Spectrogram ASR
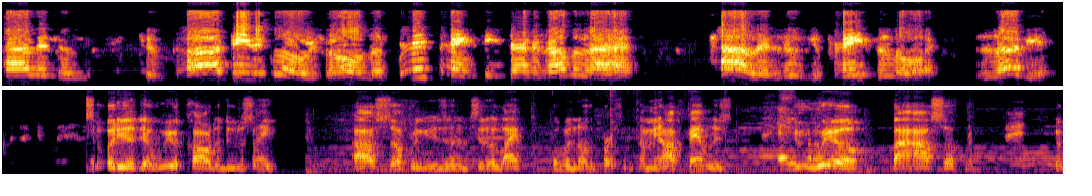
hallelujah. To God be the glory for all the great things he's done in our lives. Hallelujah. Praise the Lord. Love you. So it is that we are called to do the same. Our suffering is unto the life of another person. I mean, our families do well by our suffering. If,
